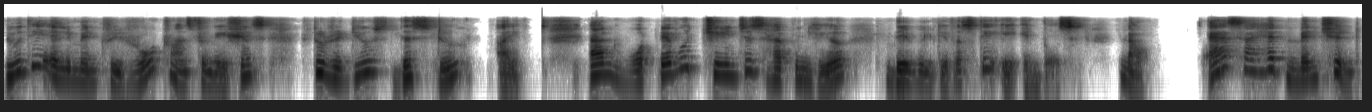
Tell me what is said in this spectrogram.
do the elementary row transformations to reduce this to I. And whatever changes happen here, they will give us the A inverse. Now, as I had mentioned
